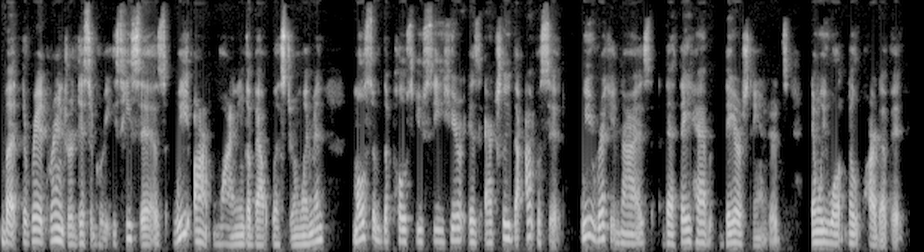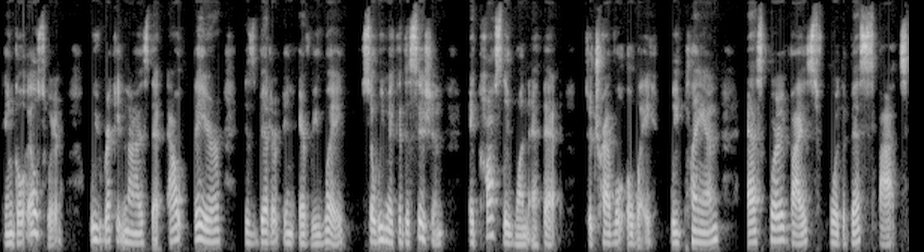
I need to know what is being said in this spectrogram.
But the Red Ranger disagrees. He says, We aren't whining about Western women. Most of the posts you see here is actually the opposite. We recognize that they have their standards and we want no part of it and go elsewhere. We recognize that out there is better in every way. So we make a decision, a costly one at that to travel away. We plan, ask for advice for the best spots,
